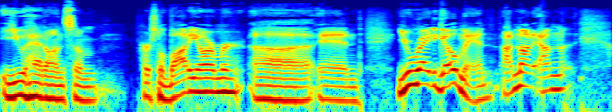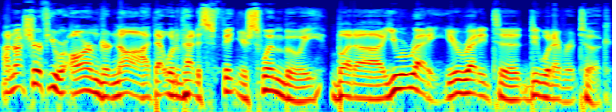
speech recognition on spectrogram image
you had on some personal body armor, uh, and you were ready to go, man. I'm not I'm not, I'm not sure if you were armed or not. That would have had to fit in your swim buoy, but uh, you were ready. You were ready to do whatever it took.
